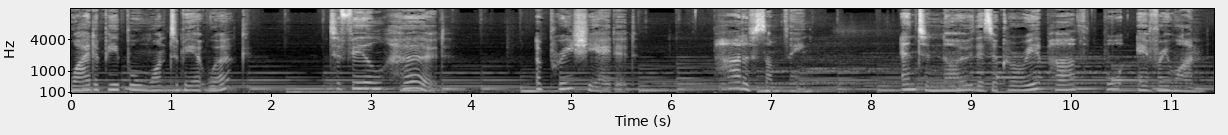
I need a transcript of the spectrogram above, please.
Why do people want to be at work? To feel heard, appreciated, part of something, and to know there's a career path for everyone.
